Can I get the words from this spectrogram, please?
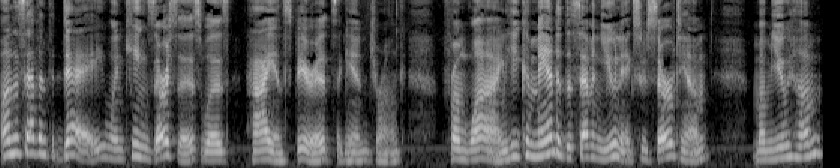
On the seventh day, when King Xerxes was high in spirits, again drunk, from wine, he commanded the seven eunuchs who served him, Mamuhum,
